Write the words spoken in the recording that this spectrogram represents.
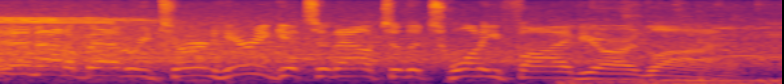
And not a bad return here. He gets it out to the 25-yard line.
